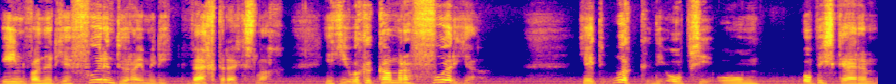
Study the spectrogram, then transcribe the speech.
en wanneer jy vorentoe ry met die wegtrekslag, het jy ook 'n kamera voor jou. Jy het ook die opsie om op die skerm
